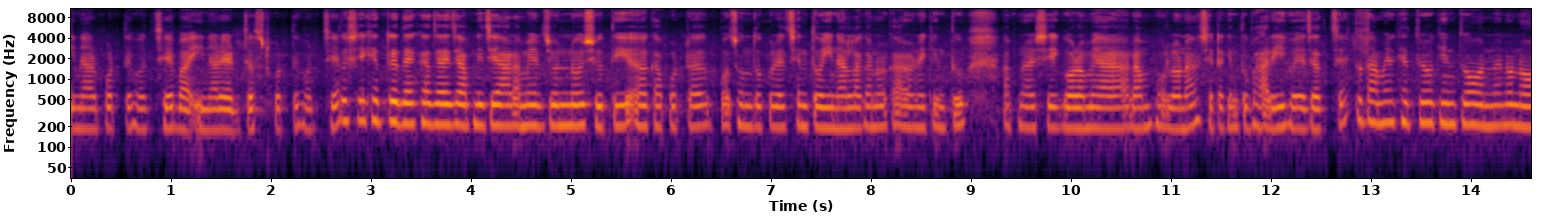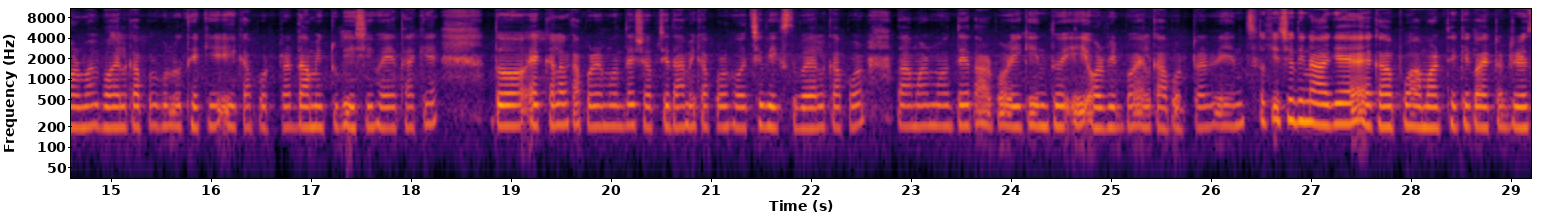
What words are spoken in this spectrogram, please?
ইনার পরতে হচ্ছে বা ইনার অ্যাডজাস্ট করতে হচ্ছে। তো সেক্ষেত্রে দেখা যায় যে আপনি যে আরামের জন্য সুতি কাপড়টা পছন্দ করেছেন তো ইনার লাগানোর কারণে কিন্তু আপনার সেই গরমে আর আরাম হলো না, সেটা কিন্তু ভারী হয়ে যাচ্ছে। তো দামের ক্ষেত্রেও কিন্তু অন্যান্য নর্মাল বয়েল কাপড়গুলো থেকে এই কাপড়টার দাম একটু বেশি হয়ে থাকে। তো এক কালার কাপড়ের মধ্যে সবচেয়ে দামি কাপড় হচ্ছে ভিক্স বয়েল কাপড়। তো আমার মধ্যে তারপরেই কিন্তু এই অরবিট বয়েল কাপড়টার রেঞ্জ তো কিছুদিন আগে এক আপু আমার থেকে কয়েকটা ড্রেস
